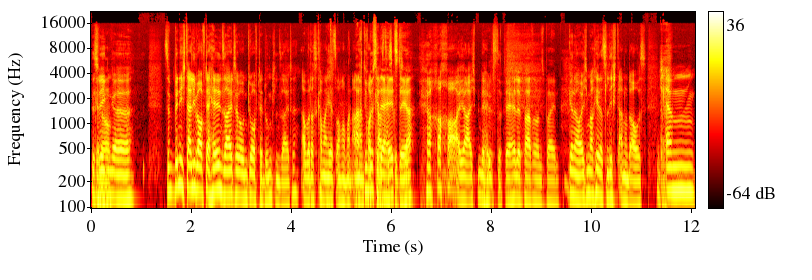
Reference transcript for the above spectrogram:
Deswegen genau. äh, bin ich da lieber auf der hellen Seite und du auf der dunklen Seite. Aber das kann man jetzt auch nochmal in anderen Ach, du Podcast bist ja der Hellste, ja? ja, ich bin der Hellste. Der helle Paar von uns beiden. Genau, ich mache hier das Licht an und aus. ähm,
